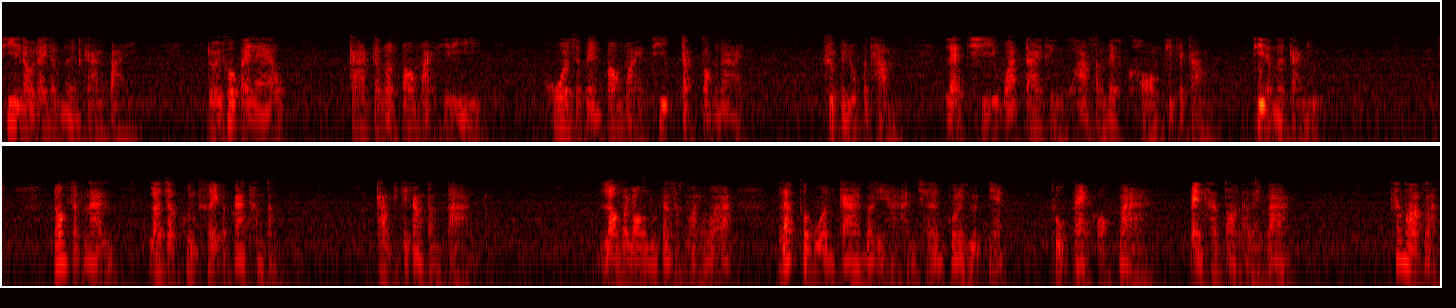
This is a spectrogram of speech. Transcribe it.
ที่เราได้ดำเนินการไป โดยทั่วไปแล้ว การกำหนดเป้าหมายที่ดี ควรจะเป็นเป้าหมายที่จับต้องได้ คือเป็นรูปธรรม และชี้วัดได้ถึงความสำเร็จของกิจกรรมที่ดำเนินการอยู่ นอกจากนั้น เราจะคุ้นเคยกับการทำต่างทำกิจกรรมต่างๆ เรามาลองดูกันสักหน่อยว่า และกระบวนการบริหารเชิงกลยุทธ์เนี่ย ถูกแบ่งออกมาเป็นขั้นตอนอะไรบ้าง ขั้นตอนหลัก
